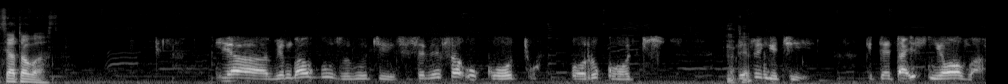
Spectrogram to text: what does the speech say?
siyathokoza ya bengiba ukubuza ukuthi sisebenzisa ugodu or ugodi bese ngithi ngideda isinyova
